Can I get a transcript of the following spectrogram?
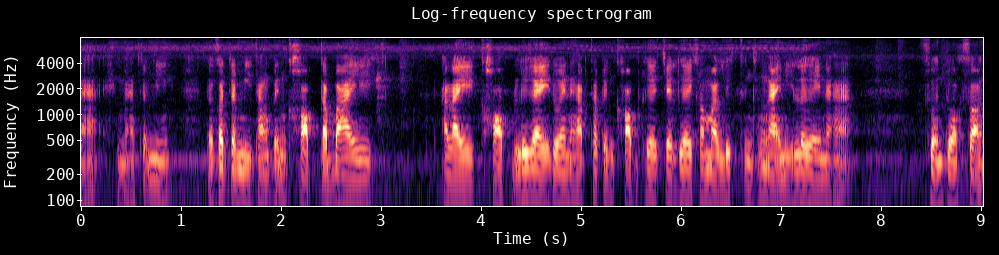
นะฮะเห็นไหมจะมี แล้วก็จะมีทั้งเป็นขอบตะไบอะไรขอบเลื่อยด้วยนะครับ ถ้าเป็นขอบเลื่อยจะเลื่อยเข้ามาลึกถึงข้างในนี้เลยนะฮะส่วนตัวอักษร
